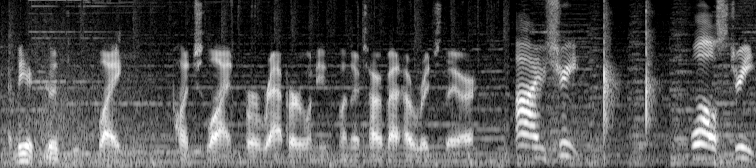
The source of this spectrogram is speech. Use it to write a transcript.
That'd be a good like punchline for a rapper when you when they're talking about how rich they are. I'm Street. Wall Street.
